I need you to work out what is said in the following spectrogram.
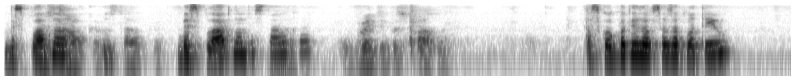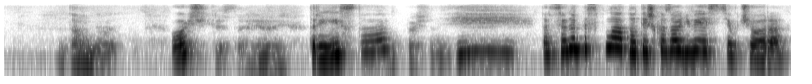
Безплатна? Доставка, доставка. Безплатна доставка? Вроді безплатно. А скільки ти за все заплатив? Ну там ну, Ось 400 гривень. 300? Ну, Та це не безплатно, ти ж казав 200 вчора.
